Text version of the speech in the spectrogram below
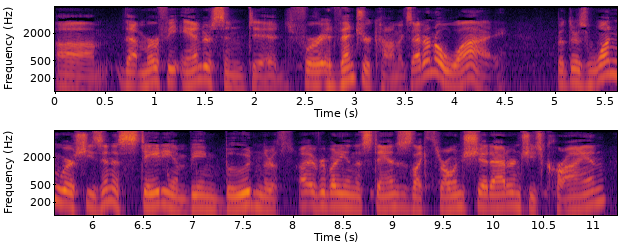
um, that Murphy Anderson did for Adventure Comics. I don't know why, but there's one where she's in a stadium being booed, and there's everybody in the stands is like throwing shit at her, and she's crying.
